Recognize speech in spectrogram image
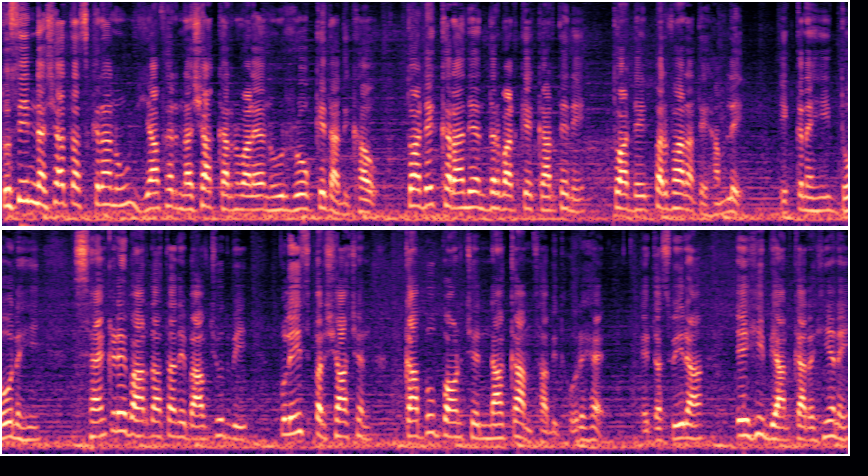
ਤੁਸੀਂ ਨਸ਼ਾ ਤਸਕਰਾਂ ਨੂੰ ਜਾਂ ਫਿਰ ਨਸ਼ਾ ਕਰਨ ਵਾਲਿਆਂ ਨੂੰ ਰੋਕ ਕੇ ਤਾਂ ਦਿਖਾਓ। ਤੁਹਾਡੇ ਘਰਾਂ ਦੇ ਅੰਦਰ ਵੜ ਕੇ ਕਰਦੇ ਨੇ ਤੁਹਾਡੇ ਪਰਿਵਾਰਾਂ ਤੇ ਹਮਲੇ। ਇੱਕ ਨਹੀਂ ਦੋ ਨਹੀਂ ਸੈਂਕੜੇ ਵਾਰਦਾਤਾਂ ਦੇ ਬਾਵਜੂਦ ਵੀ ਪੁਲਿਸ ਪ੍ਰਸ਼ਾਸਨ ਕਾਬੂ ਪਾਉਣ 'ਚ ਨਾਕਾਮ ਸਾਬਿਤ ਹੋ ਰਿਹਾ ਹੈ। ਇਹ ਤਸਵੀਰਾਂ ਇਹੀ ਬਿਆਨ ਕਰ ਰਹੀਆਂ ਨੇ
